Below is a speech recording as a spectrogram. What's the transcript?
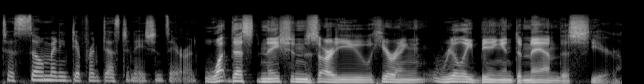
to so many different destinations, Aaron. What destinations are you hearing really being in demand this year?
